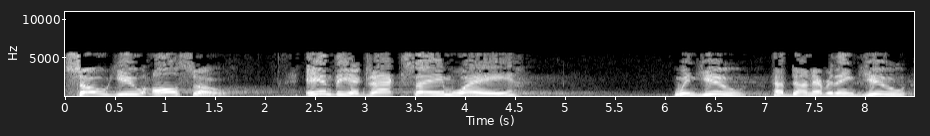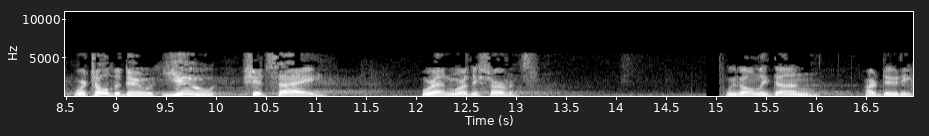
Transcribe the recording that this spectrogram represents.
So you also, in the exact same way, when you have done everything you were told to do, you should say, we're unworthy servants. We've only done our duty.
